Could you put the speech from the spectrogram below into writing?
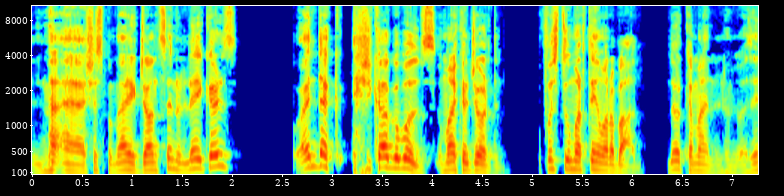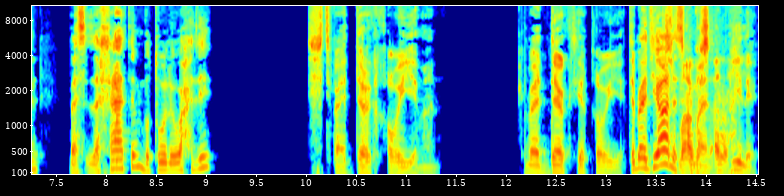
الم... آه شو اسمه ماجيك جونسون والليكرز. وعندك Chicago Bulls ومايكل جوردن وفزتوا مرتين ورا بعض. دول كمان لهم وزن بس إذا خاتم بطولة واحدة تبعت ديرك قوية man. تبعت ديرك كثير قوية. تبعت يانس كمان ثقيله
